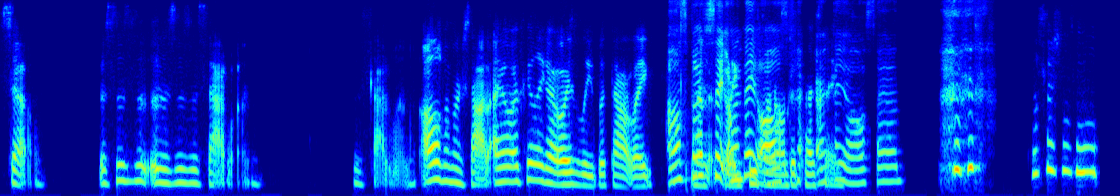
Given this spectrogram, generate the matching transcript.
So this is this is a sad one. This a sad one. All of them are sad. I I feel like I always lead with that. Like i was about None- to say like, aren't they all not sad? aren't they all sad this is just a little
